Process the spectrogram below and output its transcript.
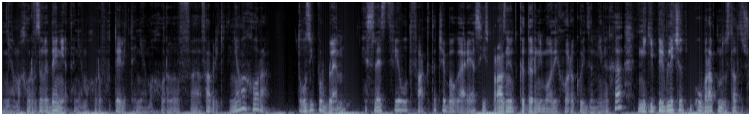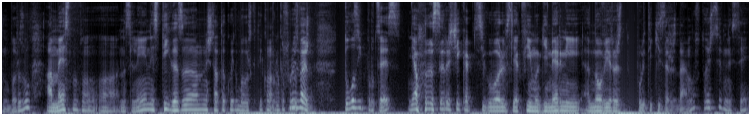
Няма хора в заведенията, няма хора в хотелите, няма хора в фабриките. Няма хора. Този проблем е следствие от факта, че България се изпразни от кадърни млади хора, които заминаха, не ги привличат обратно достатъчно бързо, а местното а, население не стига за нещата, които българската економика произвежда. Този процес няма да се реши, както си говорим с някакви имагинерни нови ръж... политики за ръждаемост. Той ще се внесе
